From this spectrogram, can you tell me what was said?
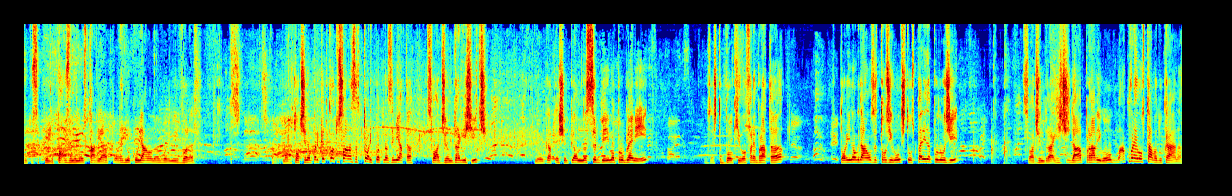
Нито секунда пауза не му оставя. Поредно коляно на Владимир Вълев. Много точен апарикът, който сваля за втори път на земята. Сладжан Драгишич. Многократният шампион на Сърбия има проблеми. Усеща болки в ребрата. Втори нокдаун за този рунд. Ще успели да продължи. Сладжен Драгич, да, прави го. Малко време остава до края на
